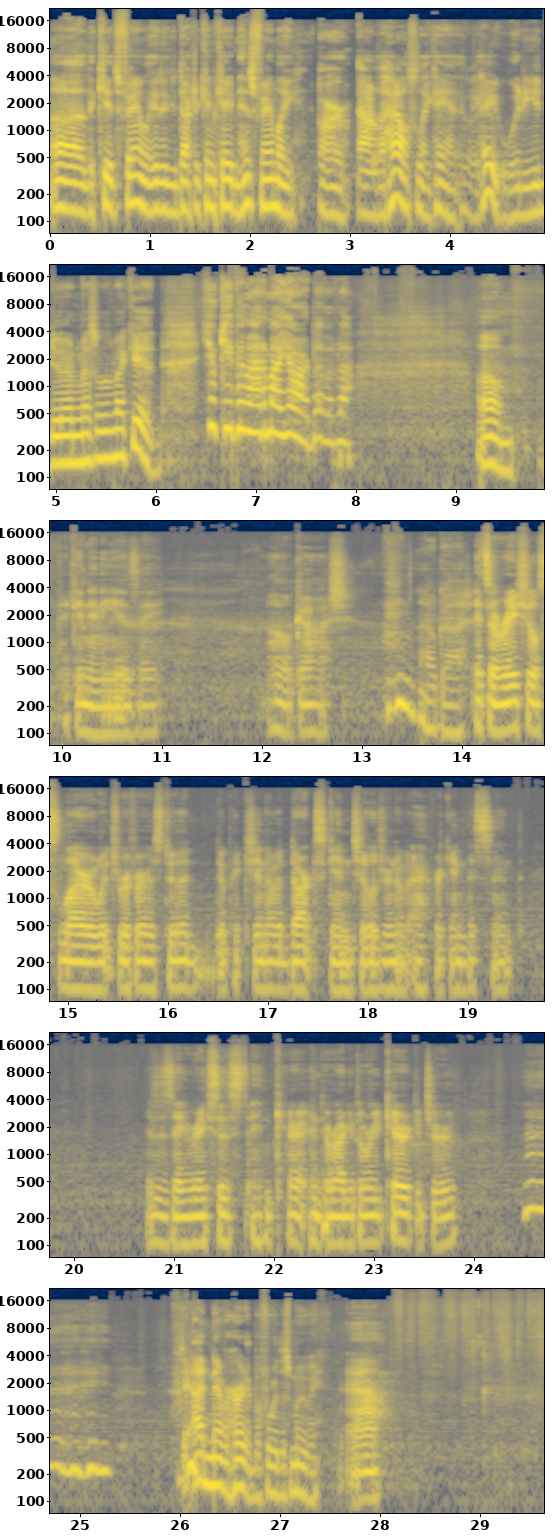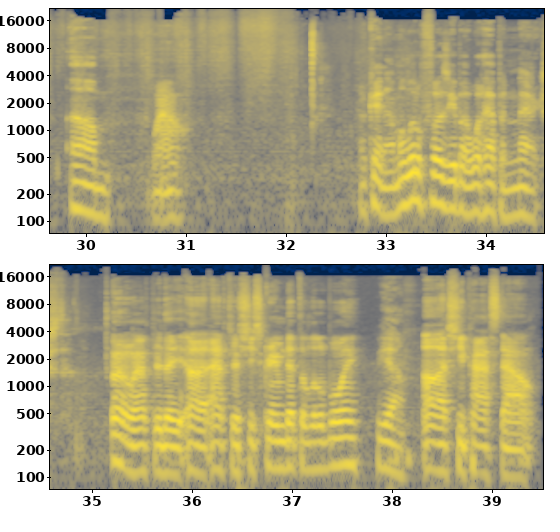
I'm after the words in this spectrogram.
uh, the kid's family, Dr. Kincaid and his family, are out of the house. Like, hey, like, hey, what are you doing messing with my kid? You keep him out of my yard. Blah blah blah. Um. pickaninny is a. Oh gosh. Oh gosh. It's a racial slur which refers to a depiction of a dark skinned children of African descent. It is a racist and, car- and derogatory caricature. See, I'd never heard it before this movie. Ah, Um. wow. Okay, now I'm a little fuzzy about what happened next. Oh, after they, uh, after she screamed at the little boy, Yeah. uh, she passed out.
